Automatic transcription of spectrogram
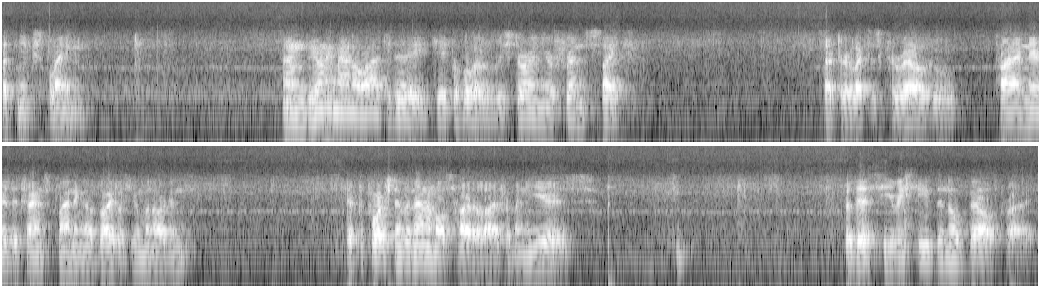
Let me explain. I'm the only man alive today capable of restoring your friend's sight. Dr. Alexis Carrel, who pioneered the transplanting of vital human organs, kept a portion of an animal's heart alive for many years. For this, he received the Nobel Prize.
